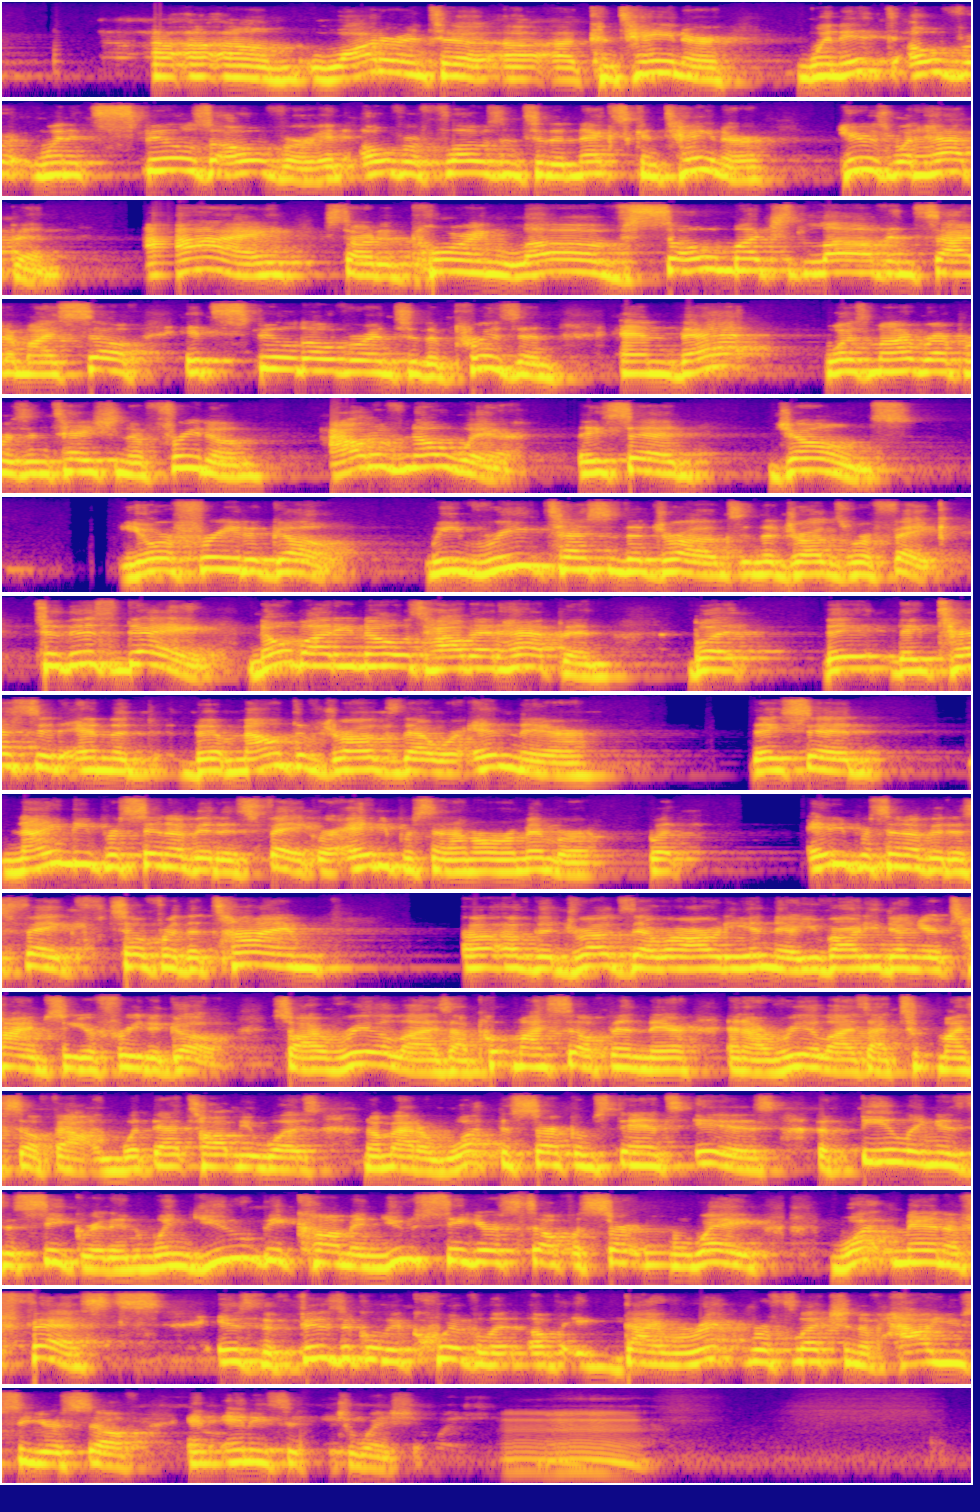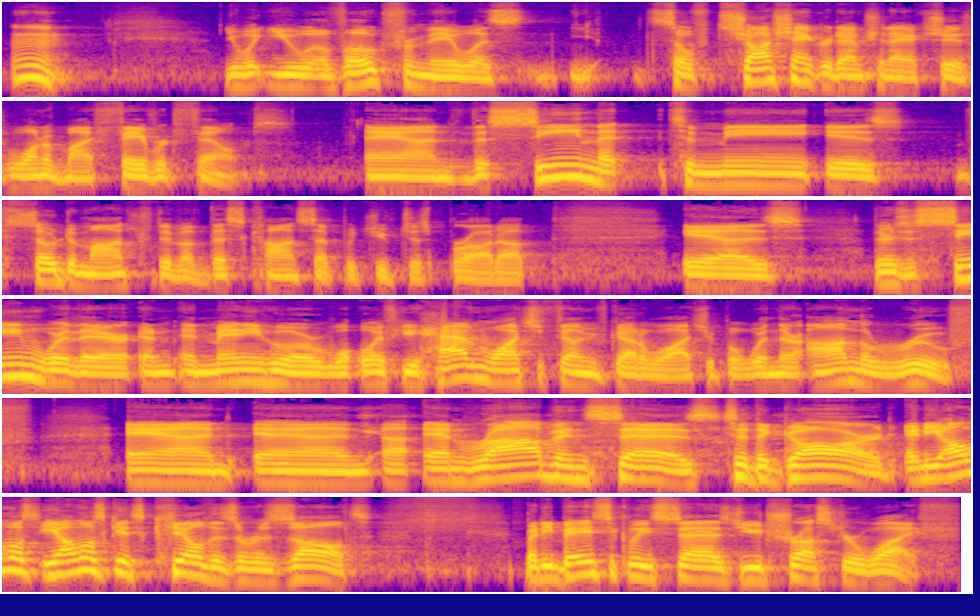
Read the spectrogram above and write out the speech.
uh, uh, um, water into a, a container. When it over when it spills over and overflows into the next container here's what happened. I started pouring love so much love inside of myself it spilled over into the prison. And that was my representation of freedom out of nowhere. They said, Jones, you're free to go. We retested the drugs and the drugs were fake. To this day, nobody knows how that happened, but they they tested and the the amount of drugs that were in there, they said 90% of it is fake or 80%, I don't remember, but 80% of it is fake. So for the time of the drugs that were already in there, you've already done your time, so you're free to go. So I realized I put myself in there and I realized I took myself out. And what that taught me was no matter what the circumstance is, the feeling is the secret. And when you become and you see yourself a certain way, what manifests is the physical equivalent of a direct reflection of how you see yourself in any situation. Mm. Mm. You, what you evoked from me was so Shawshank Redemption actually is one of my favorite films, and the scene that to me is so demonstrative of this concept, which you've just brought up, is there's a scene where they're and, and many who are if you haven't watched the film, you've got to watch it. But when they're on the roof and and uh, and Robin says to the guard, and he almost he almost gets killed as a result. But he basically says, "You trust your wife."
